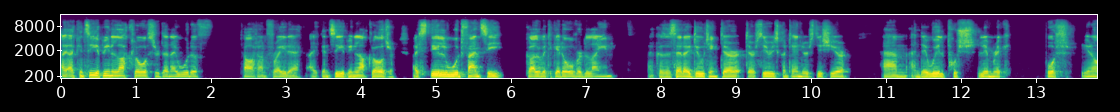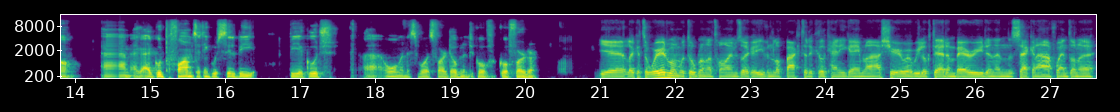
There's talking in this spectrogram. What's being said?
I can see it being a lot closer than I would have thought on Friday. I can see it being a lot closer. I still would fancy Galway to get over the line because I said I do think they're they're series contenders this year, um, and they will push Limerick. But you know, um, a, a good performance I think would still be be a good uh, omen, I suppose, for Dublin to go go further. Yeah, like it's a weird one with Dublin at times. Like I even look back to the Kilkenny game last year where we looked dead and buried, and then the second half went on a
